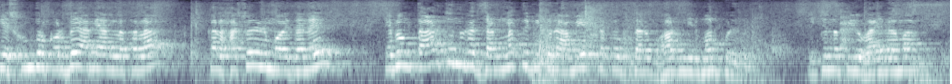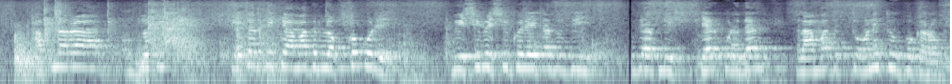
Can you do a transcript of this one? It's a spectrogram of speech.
যে সুন্দর করবে, আমি আল্লাহ তালা কাল হাসরের ময়দানে এবং তার জন্য একটা জান্নাতের ভিতরে আমি একটা তো তার ঘর নির্মাণ করে দেবো। এই জন্য প্রিয় ভাইরা আমার, আপনারা যদি এটার দিকে আমাদের লক্ষ্য করে বেশি বেশি করে এটা যদি যদি আপনি শেয়ার করে দেন, তাহলে আমাদের তো অনেকটা উপকার হবে।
